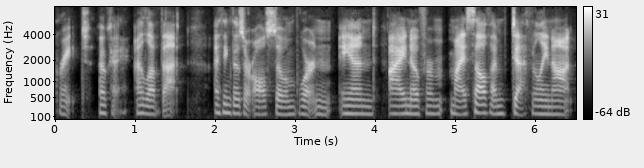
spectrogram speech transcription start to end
Great. Okay. I love that. I think those are all so important. And I know for myself, I'm definitely not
